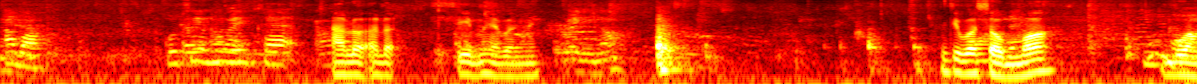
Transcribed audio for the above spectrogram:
เอาบอกกูชิมเขาไม่แซ่บเอาเลยเอาเลยชิมให้เบิ่งนี่เว้นเนาะมันสิบ่สมบ่บวง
